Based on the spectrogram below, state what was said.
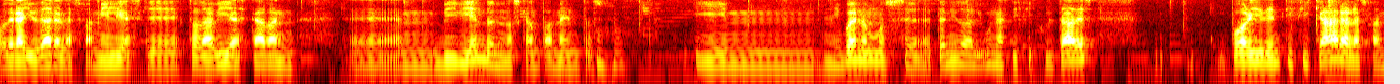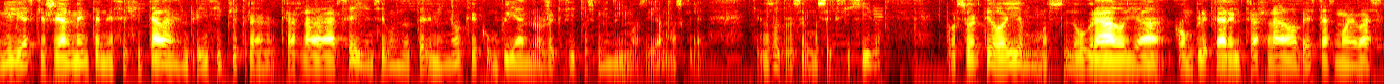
poder ayudar a las familias que todavía estaban eh, viviendo en los campamentos. Mm, y, bueno, hemos eh, tenido algunas dificultades por identificar a las familias que realmente necesitaban en principio trasladarse y en segundo término que cumplían los requisitos mínimos, digamos, que, que, nosotros hemos exigido. Por suerte hoy hemos logrado ya completar el traslado de estas nuevas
